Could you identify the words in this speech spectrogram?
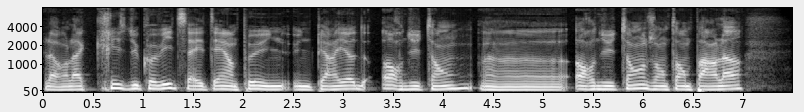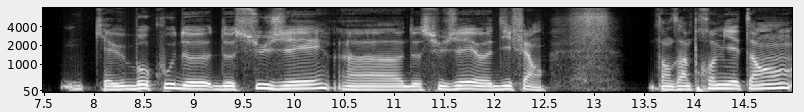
Alors la crise du Covid, ça a été un peu une, période hors du temps. Euh, hors du temps, j'entends par là qu'il y a eu beaucoup de, sujets, euh, de sujets euh, différents. Dans un premier temps,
